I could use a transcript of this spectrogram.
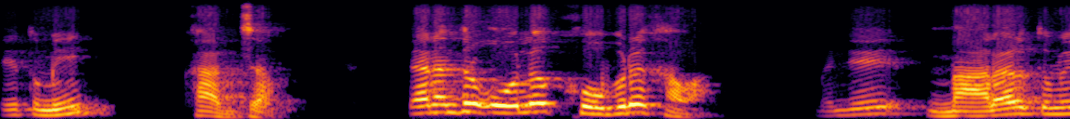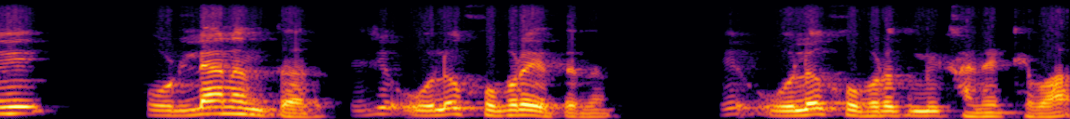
ते तुम्ही खात जा. त्यानंतर ओलं खोबरं खावा. म्हणजे नारळ तुम्ही फोडल्यानंतर ते जे ओलं खोबरं येतं ना हे ओलं खोबरं तुम्ही खाण्यात ठेवा.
